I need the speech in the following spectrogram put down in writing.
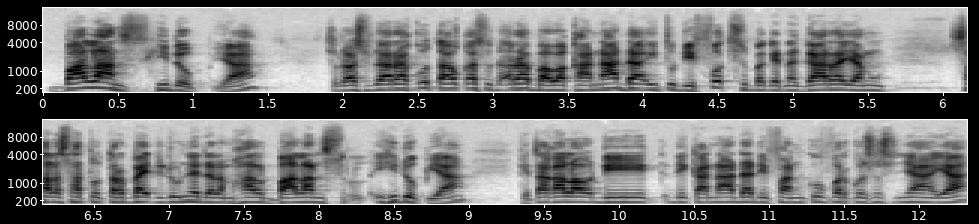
balance hidup ya. Saudara-saudaraku tahukah saudara bahwa Kanada itu di food sebagai negara yang salah satu terbaik di dunia dalam hal balance hidup ya. Kita kalau di di Kanada di Vancouver khususnya ya,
